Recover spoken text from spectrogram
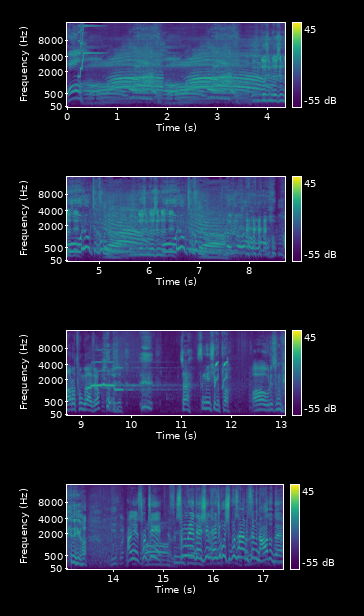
오. 조심 조심 조심 조심. 오 형 잠깐만. 조심 조심 조심 조심. 바로 통과하죠? 자, 승민 씨부터. 아 우리 승민이가 아니, 솔직히 승리 대신 해주고 싶은 사람 있으면 나와도 돼.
